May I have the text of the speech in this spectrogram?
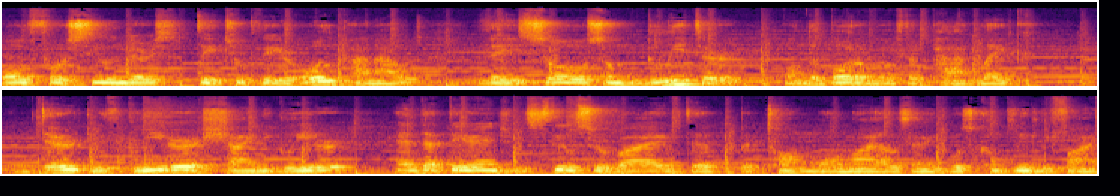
all four cylinders, they took their oil pan out, they saw some glitter on the bottom of the pan, like dirt with glitter, a shiny glitter, and that their engine still survived a, a, ton more miles and it was completely fine.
